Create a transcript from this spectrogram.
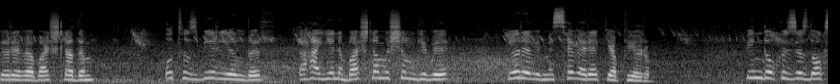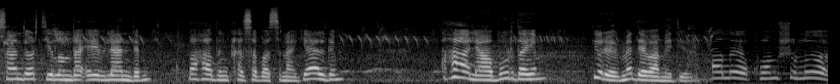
göreve başladım. 31 yıldır daha yeni başlamışım gibi görevimi severek yapıyorum. 1994 yılında evlendim. Bahadın kasabasına geldim. Hala buradayım. Görevime devam ediyorum. Sağlığı, komşuluğu,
